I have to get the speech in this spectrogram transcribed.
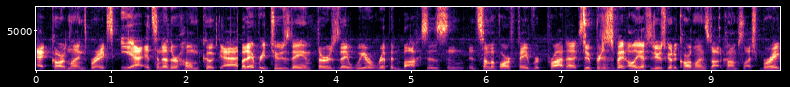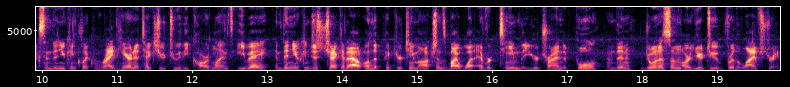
at Cardlines Breaks. Yeah, it's another home-cooked ad, but every Tuesday and Thursday, we are ripping boxes, and it's some of our favorite products. To participate, all you have to do is go to cardlines.com slash breaks, and then you can click right here, and it takes you to the Cardlines eBay, and then you can just check it out on the Pick Your Team auctions by whatever team that you're trying to pull, and then join us on our YouTube for the live stream.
